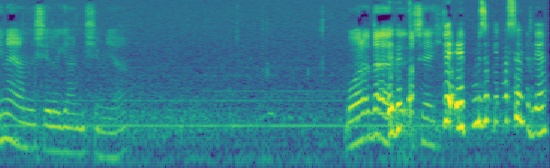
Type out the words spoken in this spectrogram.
yine yanlış yere gelmişim ya. Bu arada Evet. e, şey etimize gelsene bir.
